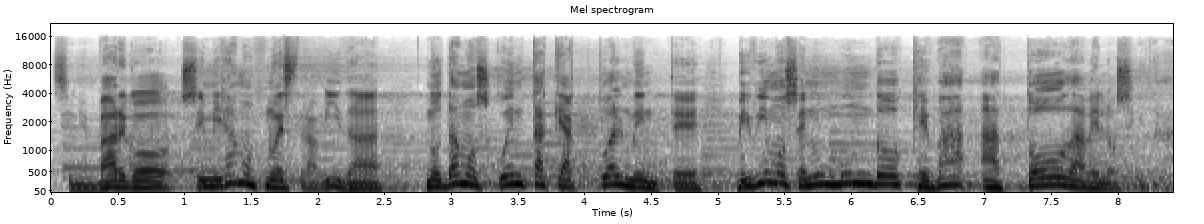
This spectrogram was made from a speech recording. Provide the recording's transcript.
Sin embargo, si miramos nuestra vida, nos damos cuenta que actualmente vivimos en un mundo que va a toda velocidad.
